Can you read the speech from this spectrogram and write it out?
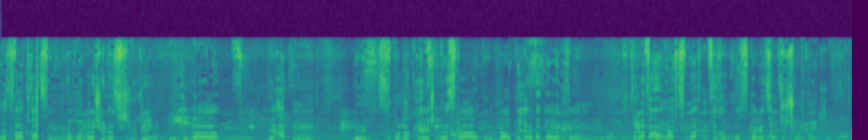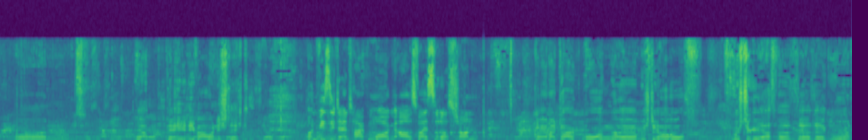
es war trotzdem ein wunderschönes Shooting. Ähm, wir hatten eine super Location. Es war unglaublich, einfach mal so, ein, so, eine Erfahrung auch zu machen, für so ein großes Magazin zu shooten. Und ja, der Heli war auch nicht schlecht. Und wie sieht dein Tag morgen aus? Weißt du das schon? Naja, mein Tag morgen, äh, ich stehe auf, frühstücke erstmal sehr, sehr gut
